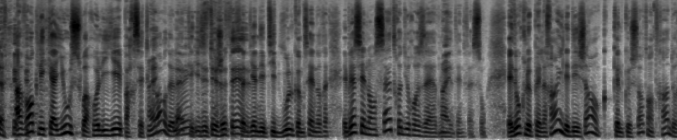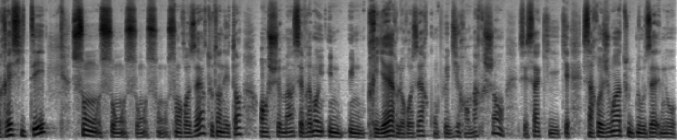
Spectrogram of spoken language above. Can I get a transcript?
avant que les cailloux soient reliés par cette corde-là, ils étaient jetés. Ça devienne des petites boules comme ça. Eh bien, c'est l'ancêtre du rosaire, d'une certaine façon. Et donc, le pèlerin, il est déjà en quelque sorte en train de réciter son, son, son, son, rosaire tout en étant en chemin. C'est vraiment une, une prière, le rosaire qu'on peut dire en marchant. C'est ça qui, ça rejoint tous nos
